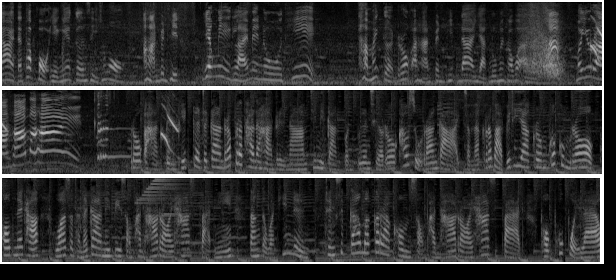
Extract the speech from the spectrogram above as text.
ได้ แต่ถ้าโปะอย่างเงี้ยเกิน 4 ชั่วโมง อาหารเป็นพิษ ยังมีอีกหลายเมนูที่ทำให้เกิดโรคอาหารเป็นพิษได้ อยากรู้ไหมคะว่าอะไรอะมายุราหามาห้ โรคอาหารเป็นพิษเกิดจากการรับประทานอาหารหรือน้ำที่มีการปนเปื้อนเชื้อโรคเข้าสู่ร่างกายสำนักระบาดวิทยากรมควบคุมโรค พบนะคะว่าสถานการณ์ในปี 2558 นี้ ตั้งแต่วันที่ 1 ถึง 19 มกราคม 2558 พบผู้ป่วยแล้ว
